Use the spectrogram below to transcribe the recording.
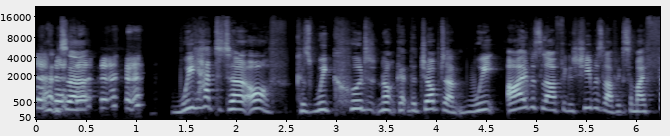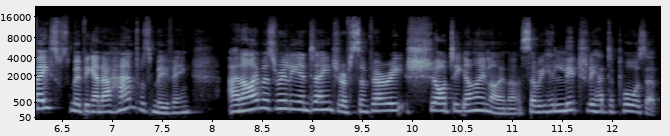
And uh, we had to turn it off because we could not get the job done. We, I was laughing and she was laughing, so my face was moving and her hand was moving, and I was really in danger of some very shoddy eyeliner. So we literally had to pause it.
